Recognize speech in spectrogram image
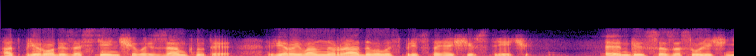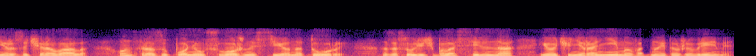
От природы застенчивая, замкнутая, Вера Ивановна радовалась предстоящей встрече. Энгельса Засулич не разочаровала, он сразу понял сложность ее натуры. Засулич была сильна и очень ранима в одно и то же время.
